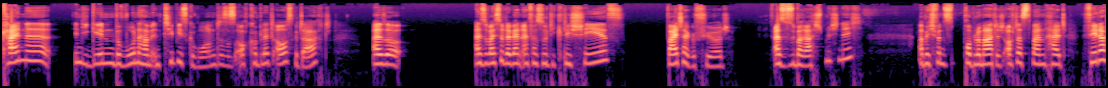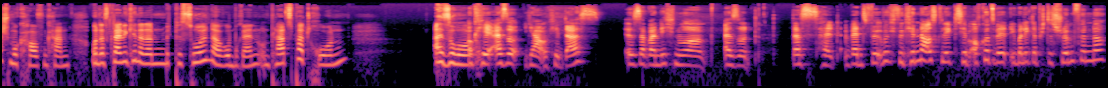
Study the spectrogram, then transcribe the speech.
keine indigenen Bewohner haben in Tipis gewohnt. Das ist auch komplett ausgedacht. Also, also weißt du, da werden einfach so die Klischees weitergeführt. Also es überrascht mich nicht, aber ich finde es problematisch. Auch, dass man halt Federschmuck kaufen kann und dass kleine Kinder dann mit Pistolen da rumrennen und Platzpatronen. Also, Okay, also, ja, okay, das ist aber nicht nur, also, das ist halt, wenn es wirklich für Kinder ausgelegt ist, ich habe auch kurz überlegt, ob ich das schlimm finde.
